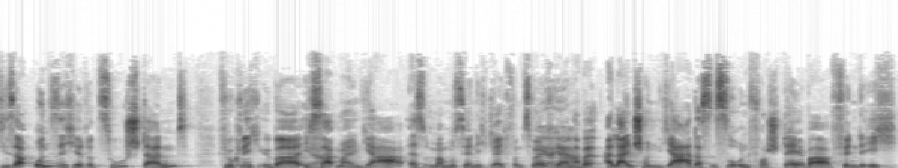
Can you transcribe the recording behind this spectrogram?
dieser unsichere Zustand wirklich über, ich sag mal ein Jahr, also man muss ja nicht gleich von zwölf Jahren, aber allein schon ein Jahr, das ist so unvorstellbar, finde ich.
